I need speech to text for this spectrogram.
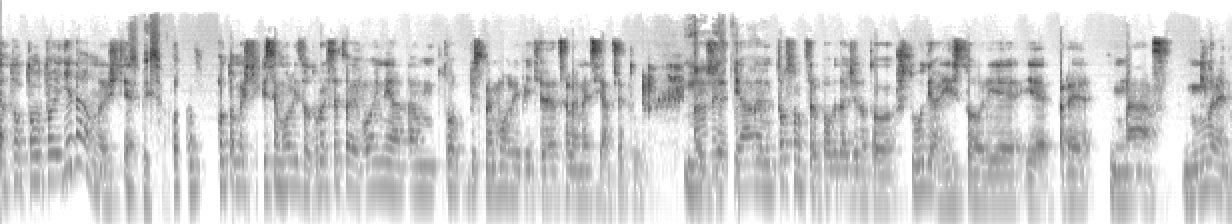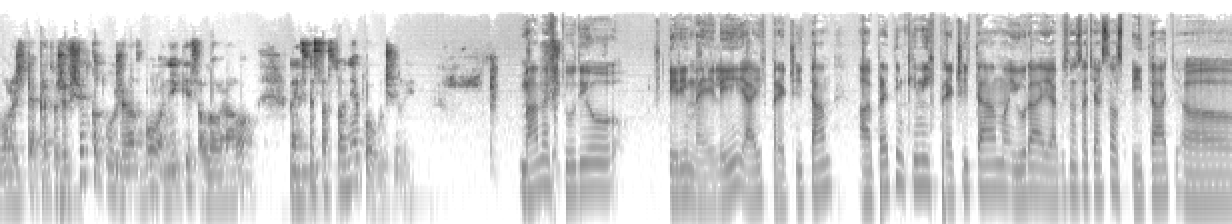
a to, to, to je nedávno ešte. Potom, potom ešte by sme mohli ísť do druhej svetovej vojny a tam to by sme mohli byť eh, celé mesiace tu. Máme Takže tu... ja len to som chcel povedať, že táto štúdia histórie je pre nás mimoriadne dôležité, pretože všetko tu už raz bolo, niekedy sa odohralo, len sme sa z toho nepoučili. Máme štúdiu 4 maily, ja ich prečítam, ale predtým, kým ich prečítam, Juraj, ja by som sa ťa chcel spýtať, uh,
